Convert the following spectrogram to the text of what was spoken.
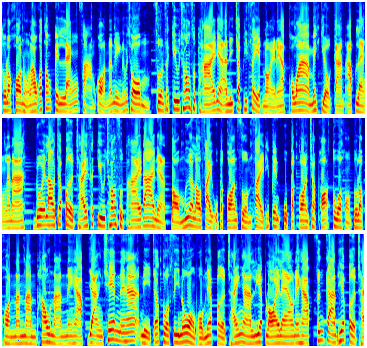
ตัวละครของเราก็ต้องเป็นแรง3ก่อนนั่นเองท่านผู้ชม ส่วนสกิลช่องสุดท้ายเนี่ยอันนี้จะพิเศษหน่อยนะครับเพราะว่าไม่เกี่ยวกับการอัพแรงแล้วนะ โดยเราจะเปิดใช้สกิลช่องสุดท้ายได้เนี่ยต่อเมื่อเราใส่อุปกรณ์สวมใส่ที่เป็นอุปกรณ์เฉพาะตัวของตัวละครนั้นๆ เท่านั้นนะครับอย่างเช่นนะฮะนี่เจ้าตัวซีโนของผมเนี่ยเปิดใช้งานเรียบร้อยแล้วนะครับซึ่งการการที่จะเปิดใช้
